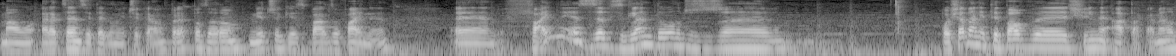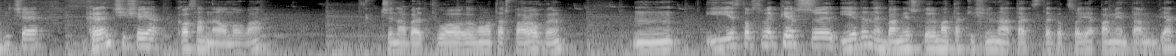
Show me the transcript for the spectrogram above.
małą recenzję tego mieczyka. Wbrew pozorom, mieczyk jest bardzo fajny. E, Fajny jest ze względu, że posiada nietypowy, silny atak, a mianowicie kręci się jak kosa neonowa, czy nawet ło- łomotacz parowy. Mm, I jest to w sumie pierwszy jedyny chyba miecz, który ma taki silny atak, z tego co ja pamiętam. Jak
